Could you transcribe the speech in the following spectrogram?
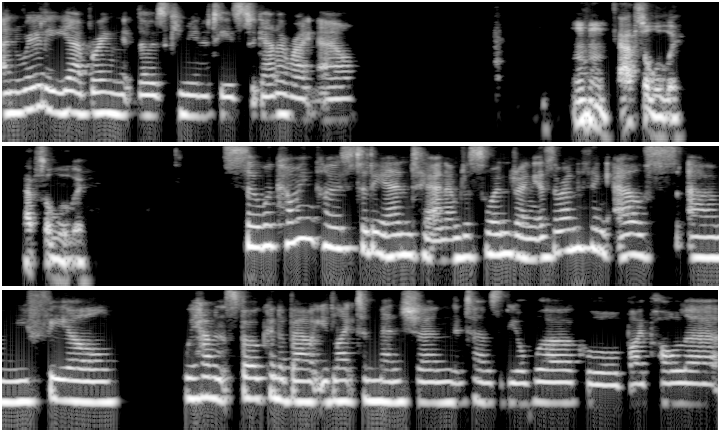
and really yeah bring those communities together right now. Mm-hmm. absolutely. Absolutely. So we're coming close to the end here and i'm just wondering is there anything else um, you feel we haven't spoken about you'd like to mention in terms of your work or bipolar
